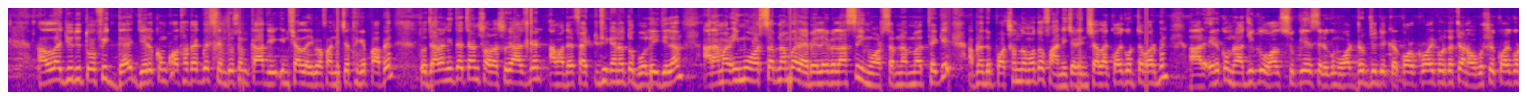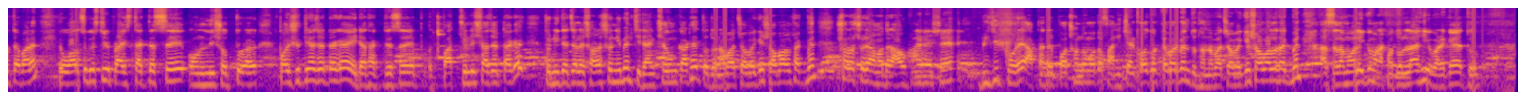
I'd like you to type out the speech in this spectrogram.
আল্লাহ যদি তৌফিক দেয়, যেরকম কথা থাকবে সেম টু সেম কাজ ইনশাল্লাহ এবার ফার্নিচার থেকে পাবেন। তো যারা নিতে চান, সরাসরি আসবেন। আমাদের ফ্যাক্টরি ঠিকানা তো বলেই দিলাম। আর আমার ইমো হোয়াটসঅ্যাপ নাম্বার অ্যাভেলেবেল আছে। ইমো হোয়াটসঅ্যাপ নাম্বার থেকে আপনাদের পছন্দ মতো ফার্নিচার ইনশাল্লাহ ক্রয় করতে পারবেন। আর এরকম রাজুকি ওয়াল সুকেস এরকম ওয়ার্ড্রপ যদি ক্রয় করতে চান, অবশ্যই ক্রয় করতে পারেন। এই ওয়াল সুকেসটির প্রাইস থাকতেছে অনলি সত্তর পঁয়ষট্টি হাজার টাকায়, এটা থাকতেছে পাঁচচল্লিশ হাজার টাকায়। তো নিতে চাইলে সরাসরি নেবেন চিরাং সেগুন কাঠে। তো ধন্যবাদ সবাইকে, সব ভালো থাকবেন। সরাসরি আমাদের আউটলেট এসে ভিজিট করে আপনাদের পছন্দ মতো ফার্নিচার কল করতে পারবেন। তো ধন্যবাদ সবাইকে, সব ভালো থাকবেন। আসসালামু আলাইকুম, রহমতুল্লাহি বারাকাতু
